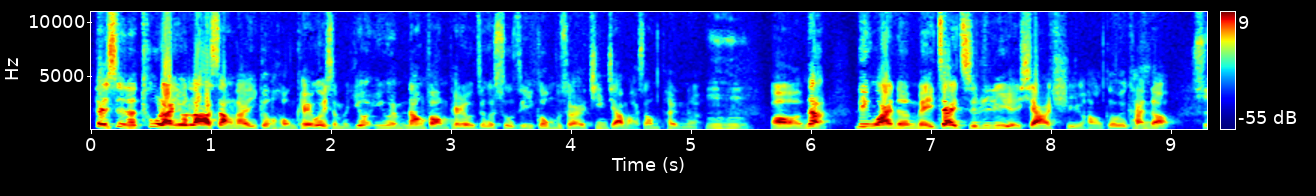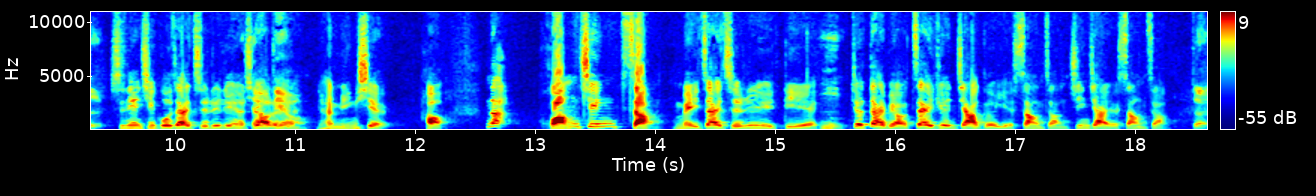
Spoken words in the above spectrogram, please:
但是呢，突然又拉上来一根红 K，为什么？因为因为 Non-Farm Payroll 这个数字一公布出来，金价马上喷了。嗯哼。哦，那另外呢，美债殖利率也下去哈，各位看到是十年期国债殖利率呢掉的很明显。好，那。黄金涨，美债值利率跌，嗯，就代表债券价格也上涨，金价也上涨。对，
